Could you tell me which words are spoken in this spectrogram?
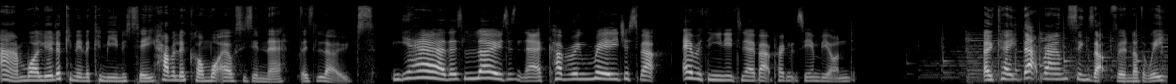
And while you're looking in the community, have a look on what else is in there. There's loads. Yeah, there's loads, isn't there? Covering really just about everything you need to know about pregnancy and beyond. Okay, that rounds things up for another week.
